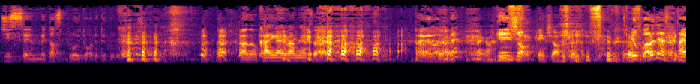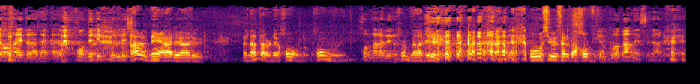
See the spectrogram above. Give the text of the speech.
実践メタスプロイトが出てくる。かもしれないあの海外版のやつは海外版のね現象現象よくあるじゃないですか逮捕されたらなんか本出てくるでしょ。あるねあるある。あなんだろうね本本。本並べる。の本並べる。押収された本みたいな。っよくわかんないですよねあれね。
